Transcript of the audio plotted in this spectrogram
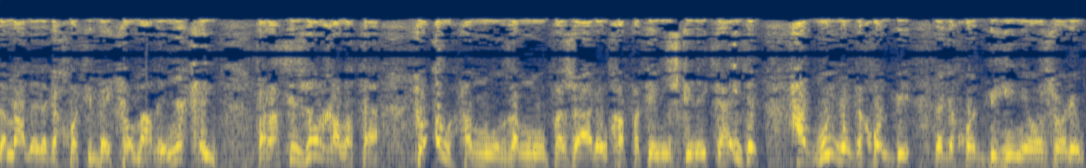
لە ماڵێ لەگە خۆتی بیتەوە ماڵێ نەکەی بەڕاستی زۆر غەڵەتە تۆ ئەو هەموو غەم و پەژارە و خەفەتەی مشکلەی کە ئیتر هەمووی لەگە خۆل بی لەگە خۆت بهینێەوە ژۆرێ و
